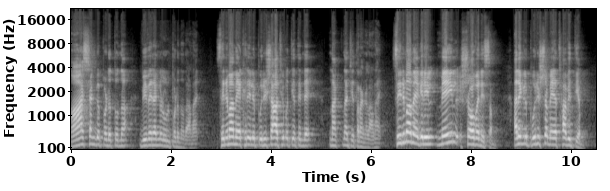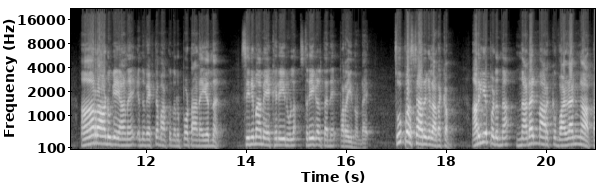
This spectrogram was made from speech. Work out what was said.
ആശങ്കപ്പെടുത്തുന്ന വിവരങ്ങൾ ഉൾപ്പെടുന്നതാണ്. സിനിമാ മേഖലയിലെ പുരുഷാധിപത്യത്തിന്റെ നഗ്ന ചിത്രങ്ങളാണ്. സിനിമാ മേഖലയിൽ മെയിൽ ഷോവനിസം അല്ലെങ്കിൽ പുരുഷ മേധാവിത്യം ആറാടുകയാണ് എന്ന് വ്യക്തമാക്കുന്ന റിപ്പോർട്ടാണ് എന്ന് സിനിമാ മേഖലയിലുള്ള സ്ത്രീകൾ തന്നെ പറയുന്നുണ്ട്. സൂപ്പർ സ്റ്റാറുകൾ അടക്കം അറിയപ്പെടുന്ന നടന്മാർക്ക് വഴങ്ങാത്ത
